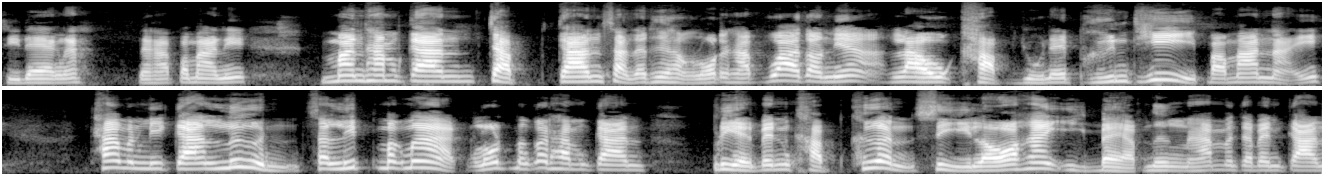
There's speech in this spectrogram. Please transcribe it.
สีแดงนะนะครับประมาณนี้มันทำการจับการสั่นสะเทือนของรถนะครับ ว่าตอนนี้เราขับอยู่ในพื้นที่ประมาณไหน ถ้ามันมีการลื่นสลิปมากๆ รถมันก็ทำการเปลี่ยนเป็นขับเคลื่อน4ล้อให้อีกแบบหนึ่งนะครับมันจะเป็นการ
